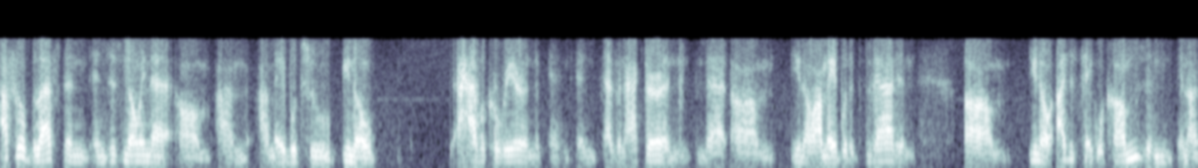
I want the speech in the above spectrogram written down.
I feel blessed and and just knowing that um I'm I'm able to you know have a career and and and as an actor and that um you know I'm able to do that and um you know I just take what comes and and I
